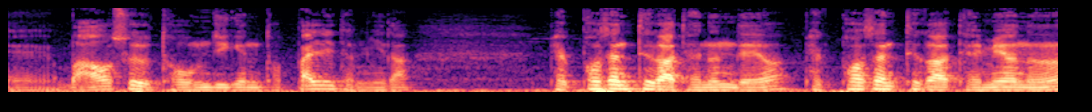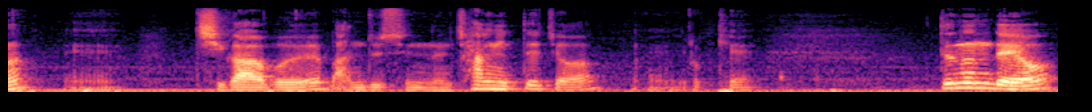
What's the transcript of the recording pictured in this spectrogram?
예, 마우스를 더 움직이는 더 빨리 됩니다. 100%가 되는데요. 100%가 되면은 예, 지갑을 만들 수 있는 창이 뜨죠. 예, 이렇게 뜨는데요.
